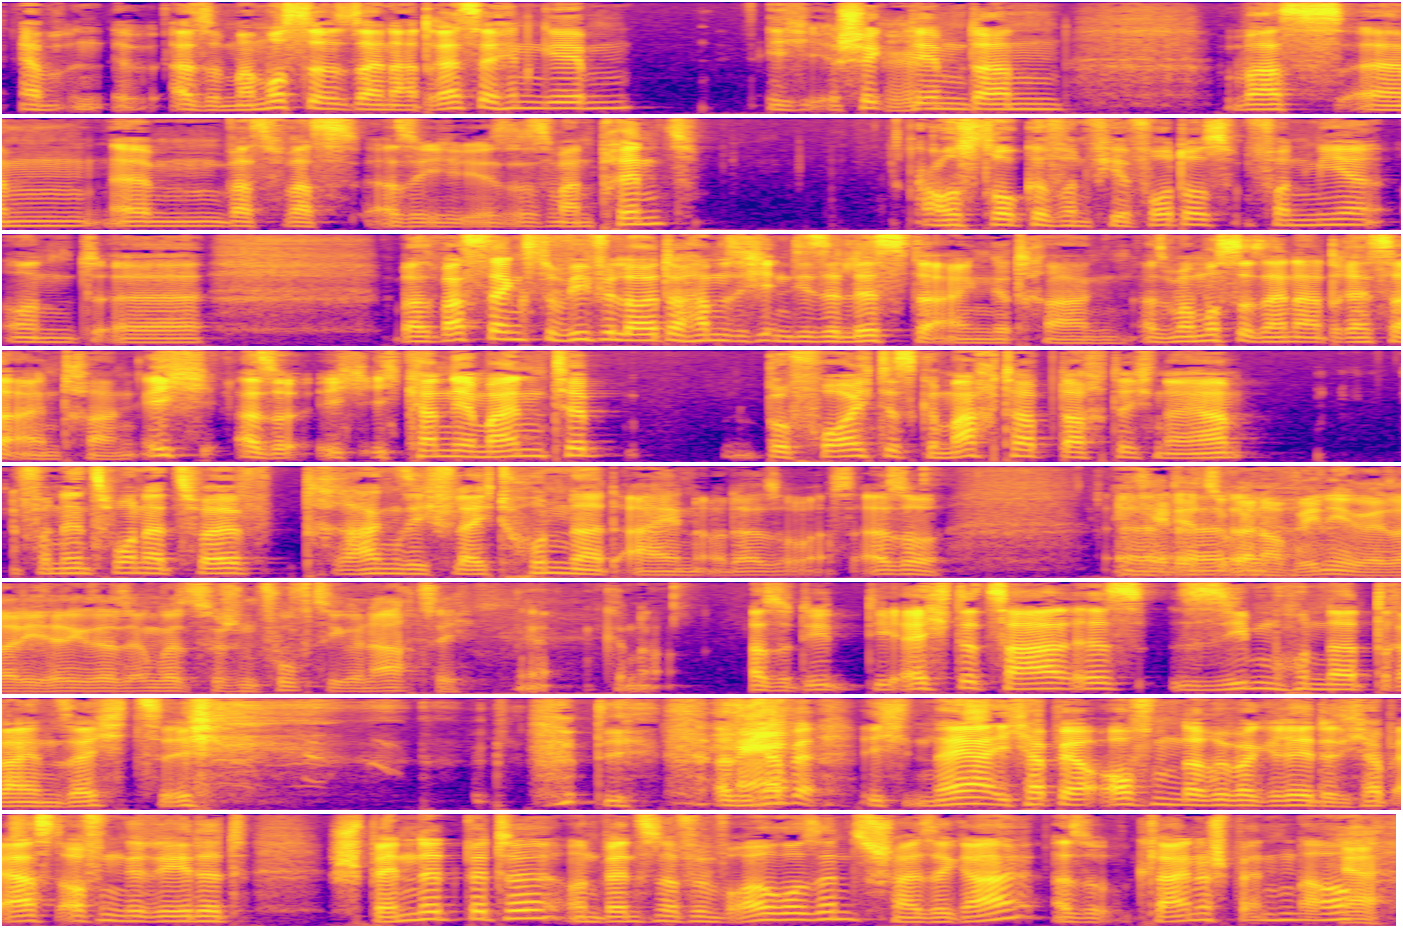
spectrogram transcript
er, also man musste seine Adresse hingeben. Ich schicke Mhm. dem dann was, ähm, ähm, was, was, also ich, es war ein Print, Ausdrucke von vier Fotos von mir und äh, was, was denkst du, wie viele Leute haben sich in diese Liste eingetragen? Also man musste seine Adresse eintragen. Ich, also ich, ich kann dir meinen Tipp, bevor ich das gemacht habe, dachte ich, naja, von den 212 tragen sich vielleicht 100 ein oder sowas. Also Ich hätte jetzt sogar noch weniger gesagt. Ich hätte gesagt, irgendwas zwischen 50 und 80. Ja, genau. Also die, die echte Zahl ist 763. Die, also ich Hä? habe ja, ich, naja, ich habe ja offen darüber geredet. Ich habe erst offen geredet, spendet bitte und wenn es nur fünf Euro sind, ist scheißegal. Also kleine Spenden auch. Ja.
